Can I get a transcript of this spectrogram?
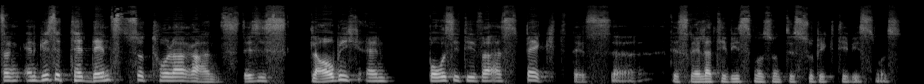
eine gewisse Tendenz zur Toleranz. Das ist, glaube ich, ein positiver Aspekt des, äh, des Relativismus und des Subjektivismus.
